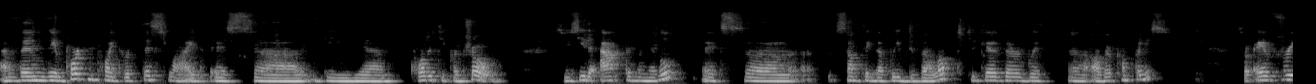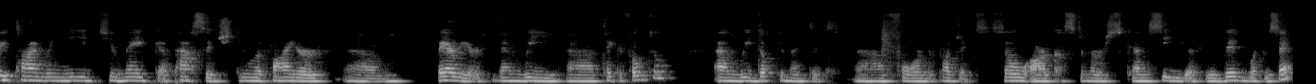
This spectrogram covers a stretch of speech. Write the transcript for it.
And then the important point with this slide is uh, the um, quality control. So you see the app in the middle. It's uh, something that we developed together with uh, other companies. So every time we need to make a passage through a fire um, barrier, then we uh, take a photo and we document it uh, for the project so our customers can see that we did what we said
